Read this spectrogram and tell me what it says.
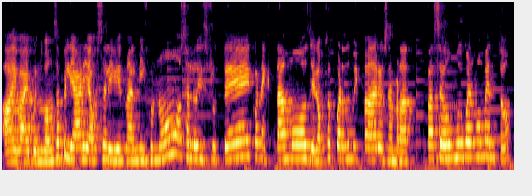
ay, bye, pues nos vamos a pelear y vamos a salir bien mal. Me dijo, no, o sea, lo disfruté, conectamos, llegamos a acuerdos muy padres. O sea, en verdad pasé un muy buen momento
